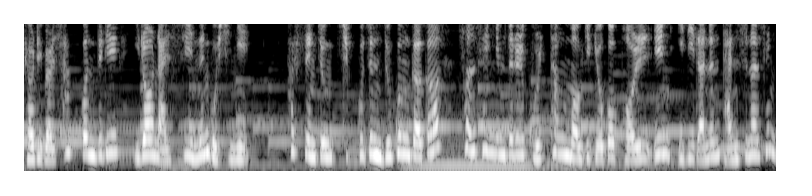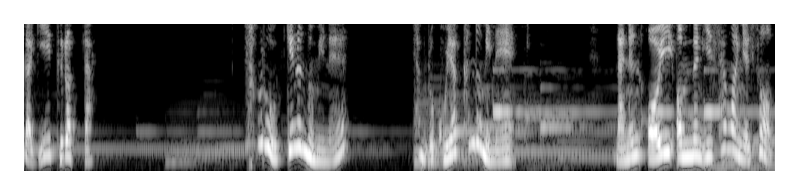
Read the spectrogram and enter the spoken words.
별의별 사건들이 일어날 수 있는 곳이니 학생 중 짓궂은 누군가가 선생님들을 골탕 먹이려고 벌인 일이라는 단순한 생각이 들었다. 참으로 웃기는 놈이네. 참으로 고약한 놈이네. 나는 어이없는 이 상황에서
